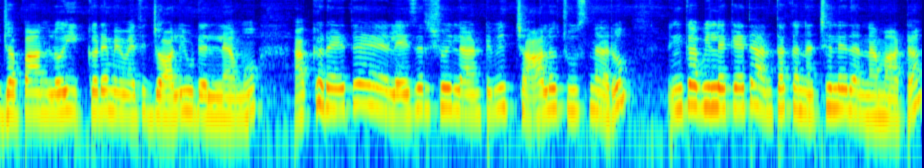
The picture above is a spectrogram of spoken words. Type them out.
జపాన్లో ఇక్కడే మేమైతే జాలీవుడ్ వెళ్ళాము. అక్కడైతే లేజర్ షో ఇలాంటివి చాలా చూసినారు. ఇంకా వీళ్ళకైతే అంతగా నచ్చలేదన్నమాట.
